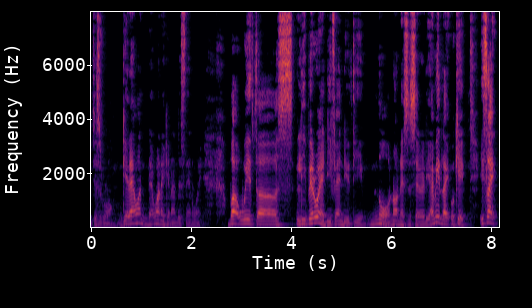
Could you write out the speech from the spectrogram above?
just wrong. Okay, that one, that one I can understand why. But with uh, libero and defend duty, no, not necessarily. I mean, like, okay, it's like,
